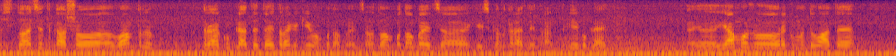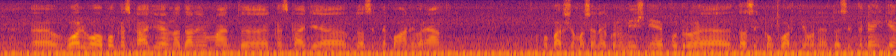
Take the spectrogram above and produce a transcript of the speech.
Е, Ситуація така, що вам тр- треба купляти той трак, який вам подобається. От вам подобається якийсь конкретний трак, такий купляйте. Е, Я можу рекомендувати е, Volvo або Cascadia. На даний момент е, Cascadia досить непоганий варіант. По-перше, машини економічні, по-друге, досить комфортні, вони досить тихенькі.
